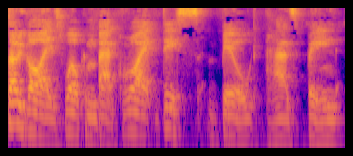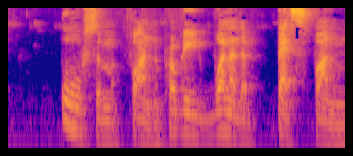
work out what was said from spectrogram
So guys, welcome back. Right, this build has been awesome fun. Probably one of the best fun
